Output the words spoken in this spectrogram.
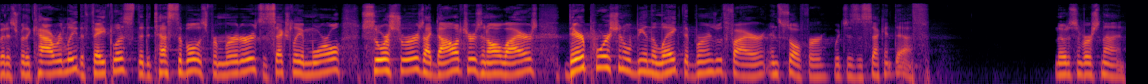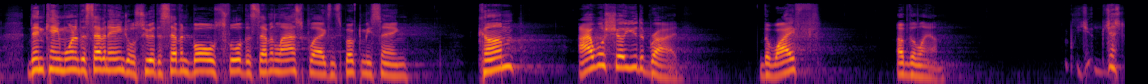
But as for the cowardly, the faithless, the detestable, as for murderers, the sexually immoral, sorcerers, idolaters, and all liars, their portion will be in the lake that burns with fire and sulfur, which is the second death. Notice in verse 9. Then came one of the seven angels who had the seven bowls full of the seven last plagues and spoke to me, saying, Come, I will show you the bride the wife of the Lamb. Just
